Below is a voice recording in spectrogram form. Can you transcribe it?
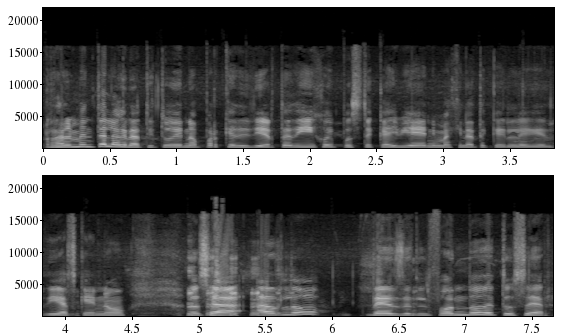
realmente la gratitud y no porque Didier te dijo y pues te cae bien, imagínate que le digas que no. O sea, hazlo desde el fondo de tu ser.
